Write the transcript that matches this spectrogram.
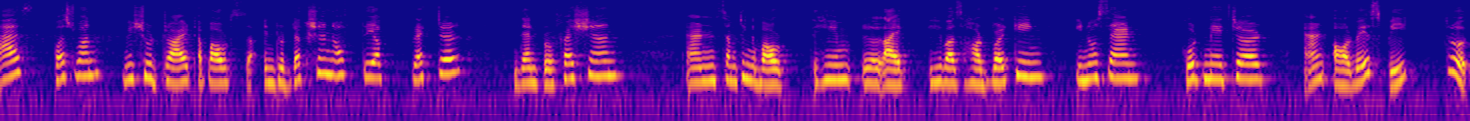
As first one, we should write about the introduction of the character, then profession and something about him like he was hardworking, innocent, good natured and always speak truth.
